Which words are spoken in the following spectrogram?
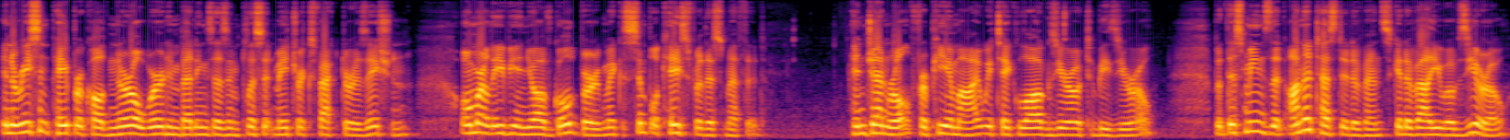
In a recent paper called Neural Word Embeddings as Implicit Matrix Factorization, Omer Levy and Yoav Goldberg make a simple case for this method. In general, for PMI, we take log 0 to be 0, but this means that unattested events get a value of 0,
